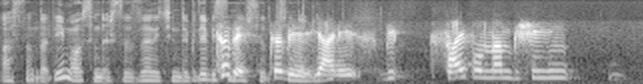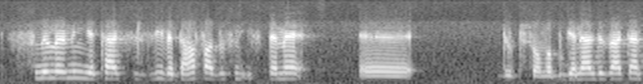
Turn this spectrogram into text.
aslında değil mi? O sınırsızlığın içinde bile bir tabii, sınırsız. Tabii sınırlılık. yani bir, sahip olunan bir şeyin sınırlarının yetersizliği ve daha fazlasını isteme e, dürtüsü olma. Bu genelde zaten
